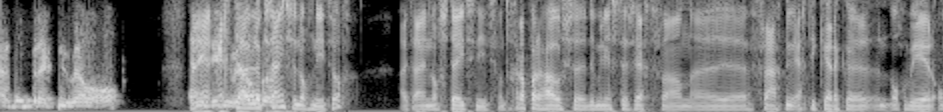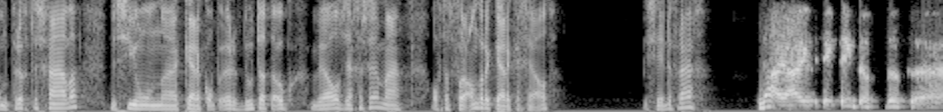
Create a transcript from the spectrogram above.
uh, dat breekt nu wel op. En, en echt duidelijk zijn ze nog niet, toch? Uiteindelijk nog steeds niet. Want Grapperhaus, eh, de minister, zegt van, uh, vraagt nu echt die kerken nog weer om terug te schalen. De Sion-kerk op Urk doet dat ook wel, zeggen ze. Maar of dat voor andere kerken geldt, is zeer de vraag. Nou ja, ik, ik denk dat dat, uh,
